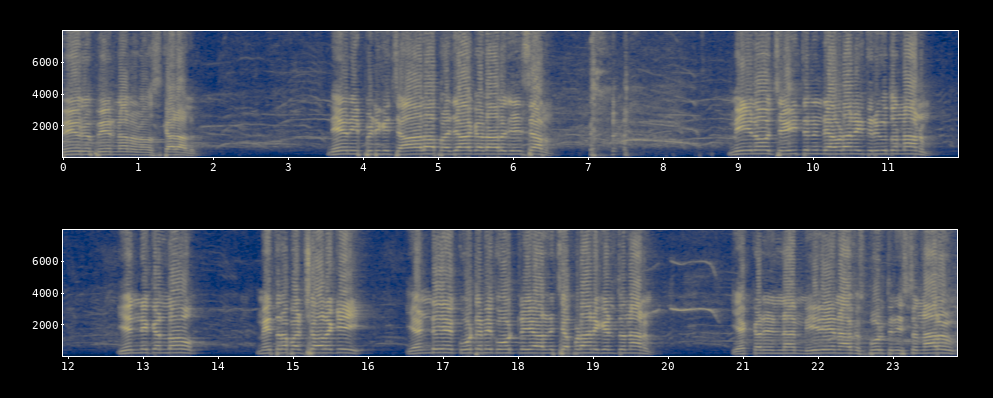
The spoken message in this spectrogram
పేరు పేరున నమస్కారాలు. నేను ఇప్పటికి చాలా ప్రజాగడాలు చేశాను. మీలో చైతన్యం తేవడానికి తిరుగుతున్నాను. ఎన్నికల్లో మిత్రపక్షాలకి ఎన్డీఏ కూటమి కోట్లేయాలని చెప్పడానికి వెళ్తున్నాను. ఎక్కడ వెళ్ళినా మీరే నాకు స్ఫూర్తినిస్తున్నారు.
